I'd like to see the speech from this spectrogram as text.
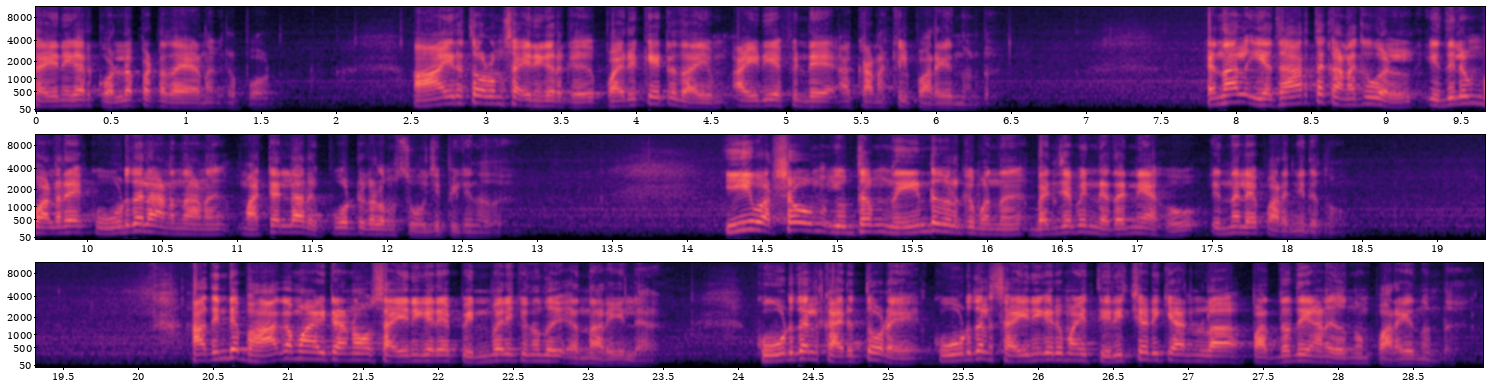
സൈനികർ കൊല്ലപ്പെട്ടതായാണ് റിപ്പോർട്ട്. ആയിരത്തോളം സൈനികർക്ക് പരുക്കേറ്റതായും ഐ ഡി എഫിന്റെ ആ കണക്കിൽ പറയുന്നുണ്ട്. എന്നാൽ യഥാർത്ഥ കണക്കുകൾ ഇതിലും വളരെ കൂടുതലാണെന്നാണ് മറ്റെല്ലാ റിപ്പോർട്ടുകളും സൂചിപ്പിക്കുന്നത്. ഈ വർഷവും യുദ്ധം നീണ്ടു നിൽക്കുമെന്ന് ബെഞ്ചമിൻ നെതന്യാഹു ഇന്നലെ പറഞ്ഞിരുന്നു. അതിന്റെ ഭാഗമായിട്ടാണോ സൈനികരെ പിൻവലിക്കുന്നത് എന്നറിയില്ല. കൂടുതൽ കരുത്തോടെ കൂടുതൽ സൈനികരുമായി തിരിച്ചടിക്കാനുള്ള പദ്ധതിയാണ് ഇതെന്നും പറയുന്നുണ്ട്.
